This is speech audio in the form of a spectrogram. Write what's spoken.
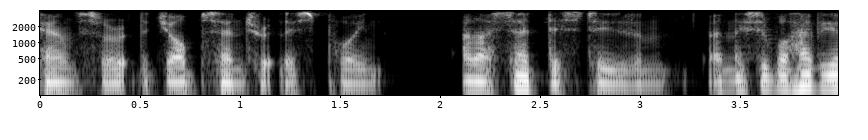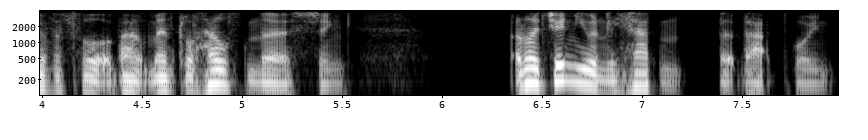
counsellor at the job centre at this point, and I said this to them, and they said, "Well, have you ever thought about mental health nursing?" And I genuinely hadn't at that point,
